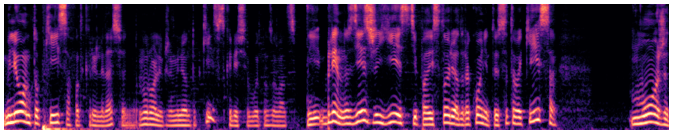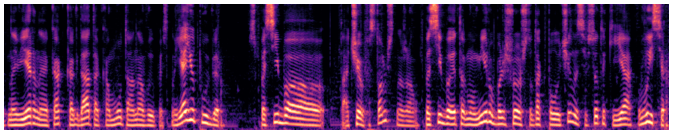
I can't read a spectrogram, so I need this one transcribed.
Миллион топ-кейсов открыли, да, сегодня? Ну, ролик же миллион топ-кейсов, скорее всего, будет называться. И, блин, ну здесь же есть, типа, история о драконе. То есть этого кейса может, наверное, как когда-то кому-то она выпасть. Но я ютубер. Спасибо... А что, я фастом сейчас нажал? Спасибо этому миру большое, что так получилось, и все-таки я высер.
